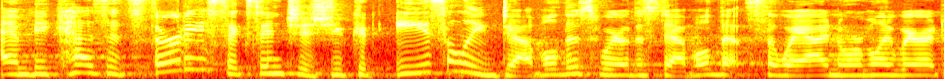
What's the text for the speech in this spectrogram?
And because it's 36 inches, you could easily double this, wear this double. That's the way I normally wear it.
